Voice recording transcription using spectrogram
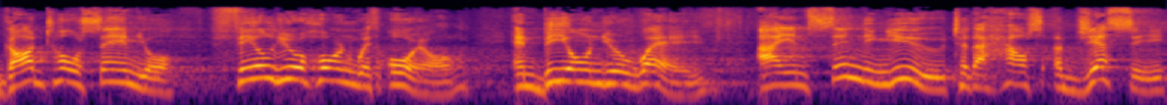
God told Samuel, fill your horn with oil and be on your way I am sending you to the house of Jesse.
